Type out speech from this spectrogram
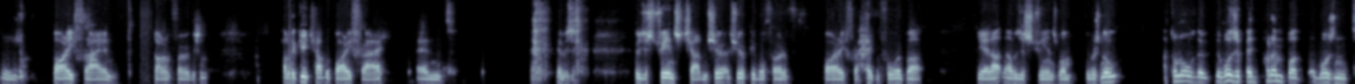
was Barry Fry and Darren Ferguson. Had a good chat with Barry Fry, and it was it was a strange chat. I'm sure I'm sure people have heard of Barry Fry before, but yeah, that, that was a strange one. There was no, I don't know, there, there was a bid put in, but it wasn't,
